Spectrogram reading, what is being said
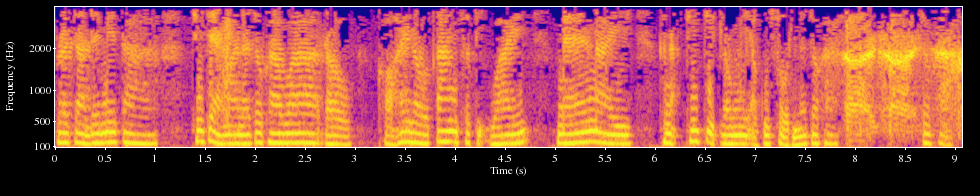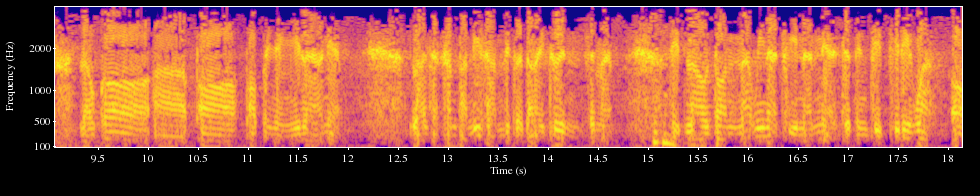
พระอาจารย์ได้เมตตาชี้แจงมานะเจ้าค่ะว่าเราขอให้เราตั้งสติไว้ แม้ในขณะที่จิตเรามีอกุศลนะเจ้าค่ะใช่ใช่เจ้าค่ะ แล้วก็อ่าพอพอเป็นอย่างนี้แล้วเนี่ย หลังจากขั้นตอนที่สามจะเกิดอะไรขึ้นใช่ไหมค่ะจิตเราตอนณวินาทีนั้นเนี่ยจะเป็นจิตที่เรียกว่าอ๋อ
